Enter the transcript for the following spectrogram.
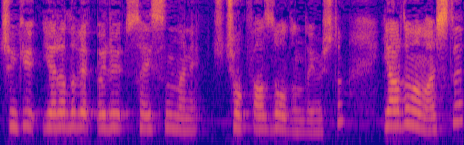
Çünkü yaralı ve ölü sayısının hani çok fazla olduğunu duymuştum. Yardım amaçlı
